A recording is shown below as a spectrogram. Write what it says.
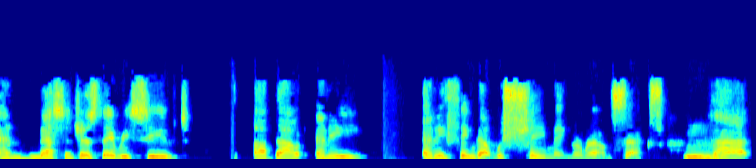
and messages they received about any anything that was shaming around sex. Mm. That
